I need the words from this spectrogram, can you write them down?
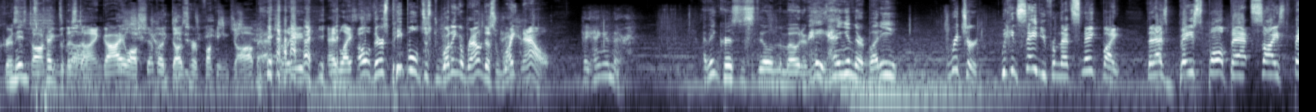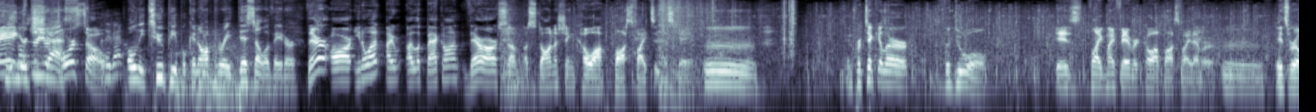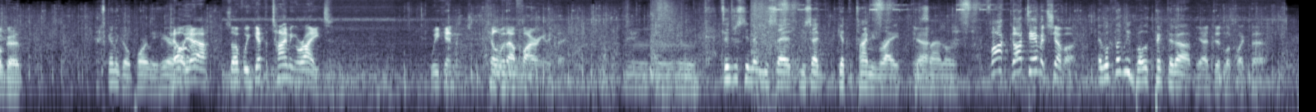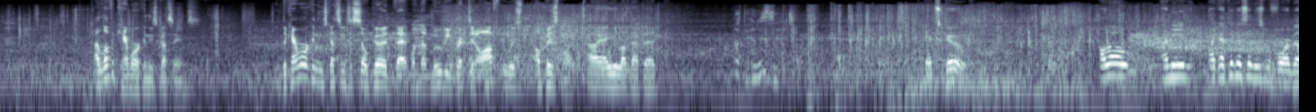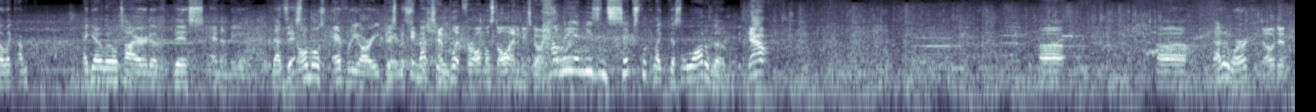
Chris Mint is talking to this dying guy while Sheva does her fucking job, actually. And like, oh, there's people just running around us right now. Hey, hang in there. I think Chris is still in the mode of, hey, hang in there, buddy. Richard, we can save you from that snake bite that has baseball bat sized fangs your through chest. your torso. Only two people can operate this elevator. There are, you know what? I, I look back on. There are some astonishing co-op boss fights in this game. Hmm. In particular, the duel is like my favorite co-op boss fight ever. Hmm. It's real good. It's gonna go poorly here. Hell yeah! So if we get the timing right, we can kill it without firing anything. Mm-hmm. It's interesting that you said you said get the timing right. Yeah. I don't- Fuck! God damn it, Sheva! It looked like we both picked it up. Yeah, it did look like that. I love the camera work in these cutscenes. The camera work in these cutscenes is so good that when the movie ripped it off, it was abysmal. Oh yeah, you love that bit. What the hell is that? It's goo. Although, I mean, like I think I said this before, Bill. Like I'm, I get a little tired of this enemy. That's This- in almost every RE game. This became the template for almost all enemies going How forward. many enemies in six look like this? A lot of them. Now, Uh. Uh. That didn't work. no, it didn't.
